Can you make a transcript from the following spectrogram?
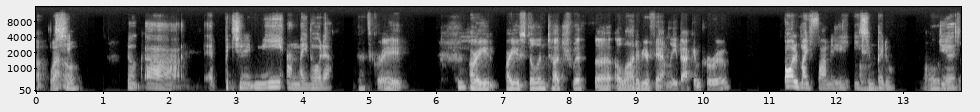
Oh, wow! She took uh, a picture of me and my daughter. That's great. Mm-hmm. Are you are you still in touch with uh, a lot of your family back in Peru? All my family is oh. in Peru. All yes,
